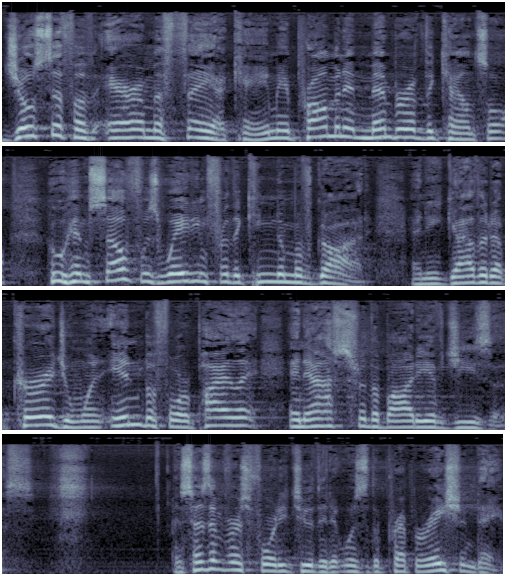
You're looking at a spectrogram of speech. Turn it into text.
Joseph of Arimathea came, a prominent member of the council, who himself was waiting for the kingdom of God. And he gathered up courage and went in before Pilate and asked for the body of Jesus. It says in verse 42 that it was the preparation day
